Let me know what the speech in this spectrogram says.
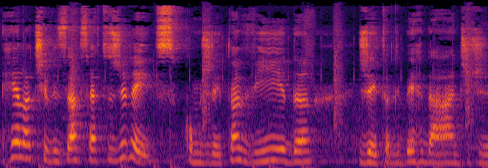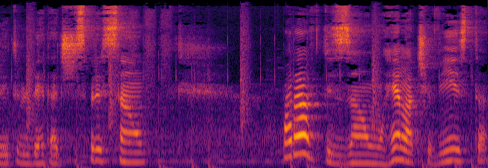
relativizar certos direitos, como direito à vida, direito à liberdade, direito à liberdade de expressão. Para a visão relativista,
